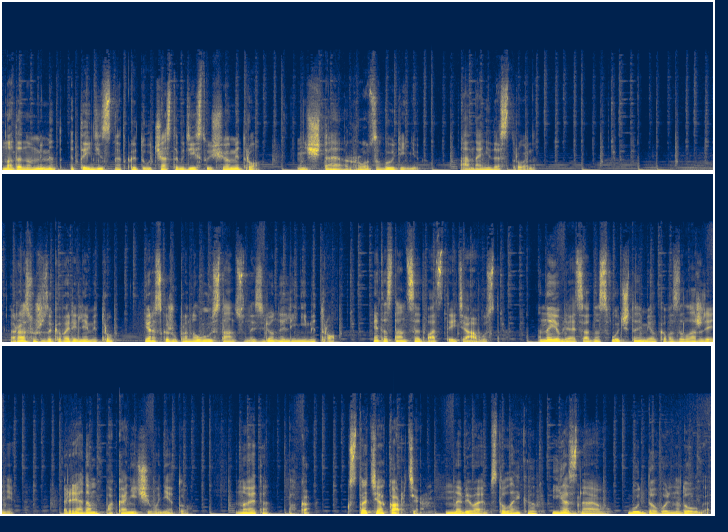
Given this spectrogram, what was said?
На данный момент это единственный открытый участок действующего метро, не считая розовую линию. Она недостроена. Раз уж заговорили о метро, я расскажу про новую станцию на зеленой линии метро. Это станция 23 августа. Она является односводчатой мелкого заложения. Рядом пока ничего нету. Но это пока. Кстати о карте. Набиваем 100 лайков, я знаю, будет довольно долго.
